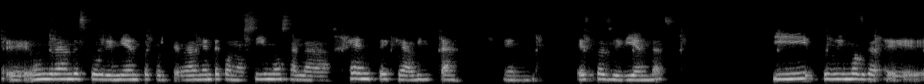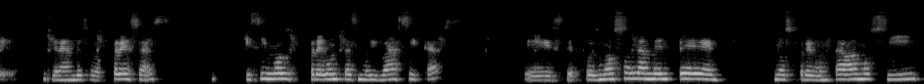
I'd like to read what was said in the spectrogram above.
eh, un gran descubrimiento porque realmente conocimos a la gente que habita en estas viviendas y tuvimos eh, grandes sorpresas. Hicimos preguntas muy básicas. Este, pues no solamente nos preguntábamos si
